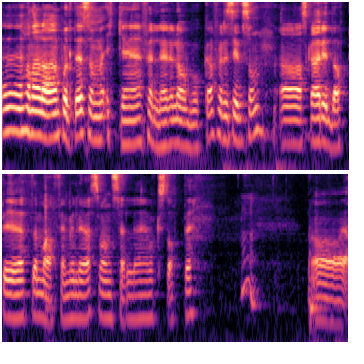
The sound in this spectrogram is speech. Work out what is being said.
Eh, Han er da en politi som ikke følger lovboka, for å si det sånn. Og skal rydde opp i et mafiamiljø som han selv vokste opp i. Mm. Og ja,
